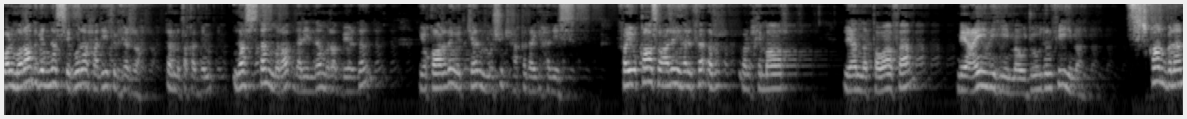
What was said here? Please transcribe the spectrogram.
والمراد بالنص هنا حديث الهرة المتقدم نصا مراد دليلنا مراد بيردا يقارد ويتكن مشك حقد حديث فيقاس عليها الفأر والحمار لأن الطواف بعينه موجود فيهما sichqon bilan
